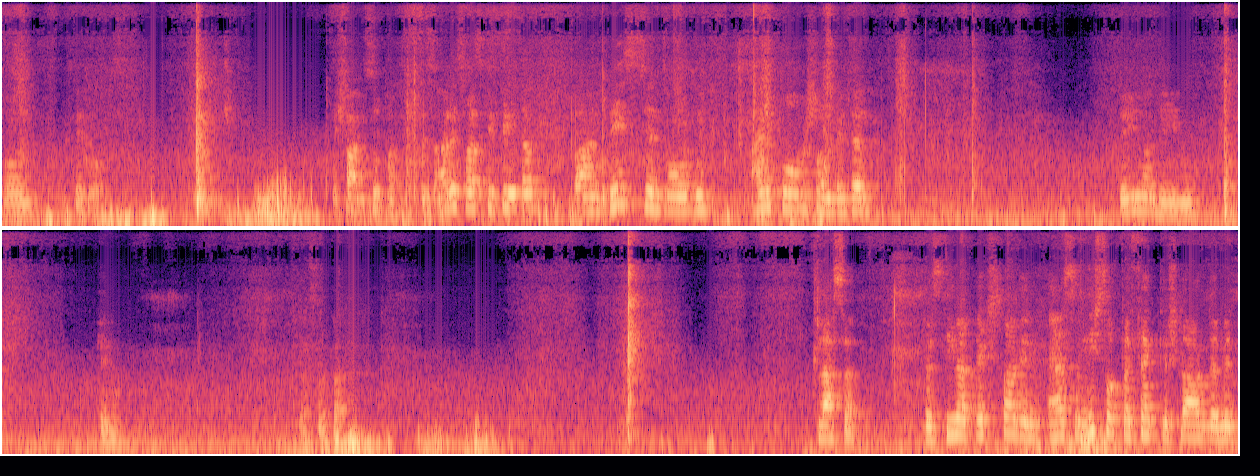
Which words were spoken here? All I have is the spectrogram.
Und es geht los. Ich fand super. Das ist alles, was gefehlt hat, war ein bisschen Boden. Eine Probe schon bitte. Drehen und heben. Genau. Das ist super. Klasse. Christine hat extra den ersten nicht so perfekt geschlagen, damit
